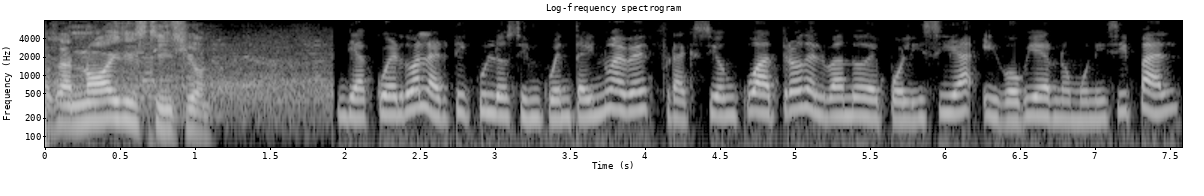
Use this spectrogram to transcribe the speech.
O sea, no hay distinción. De acuerdo al artículo 59, fracción 4 del bando de policía y gobierno municipal,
